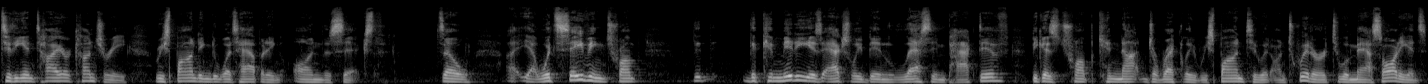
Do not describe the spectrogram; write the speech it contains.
to the entire country, responding to what's happening on the sixth. So Uh, yeah, what's saving Trump? The, the committee has actually been less impactful because Trump cannot directly respond to it on Twitter to a mass audience.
